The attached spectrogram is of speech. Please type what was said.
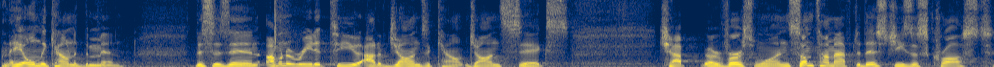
they only counted the men. This is in, I'm going to read it to you out of John's account, John 6, chapter, verse 1. Sometime after this, Jesus crossed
